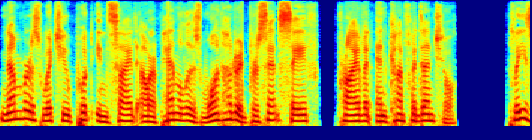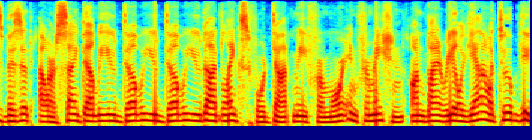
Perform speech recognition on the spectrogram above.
numbers which you put inside our panel is 100% safe, private and confidential. Please visit our site www.likesfor.me for more information on ByReal YouTube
